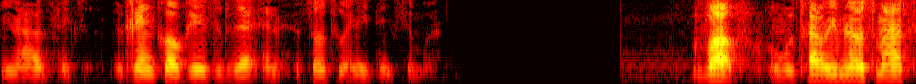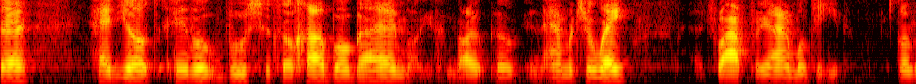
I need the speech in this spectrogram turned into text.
you know how to fix it. Chen case and so to anything similar. Vav, you no smasa head yot to chabo ba'emo. You can build an amateur way trough for the animal to eat. So it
